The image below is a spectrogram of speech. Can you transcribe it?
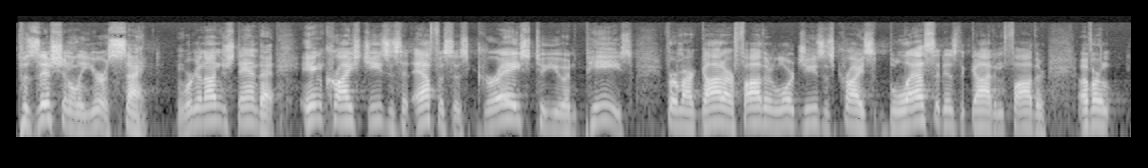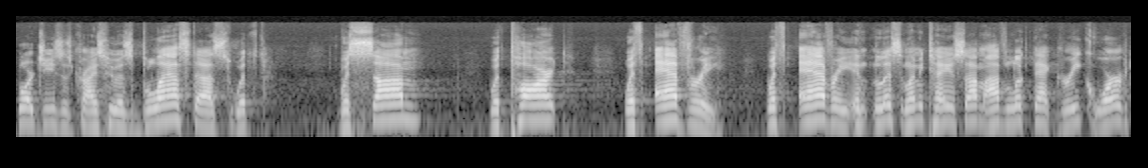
Positionally, you're a saint. And we're going to understand that in Christ Jesus at Ephesus, grace to you and peace from our God, our Father, Lord Jesus Christ. Blessed is the God and Father of our Lord Jesus Christ, who has blessed us with, with some, with part, with every, with every. And listen, let me tell you something. I've looked that Greek word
